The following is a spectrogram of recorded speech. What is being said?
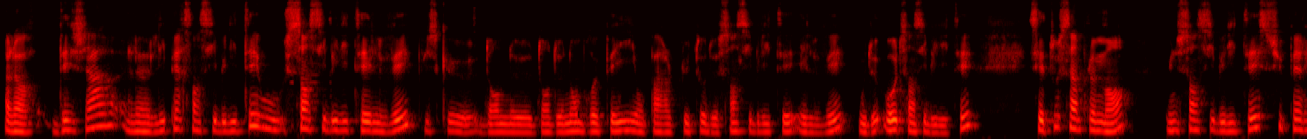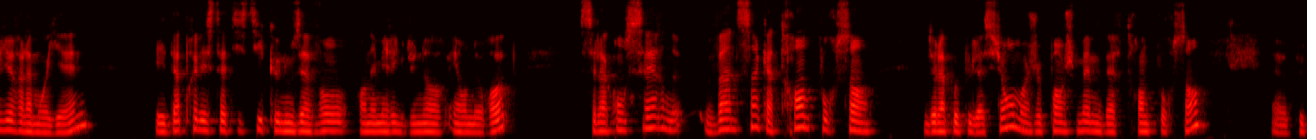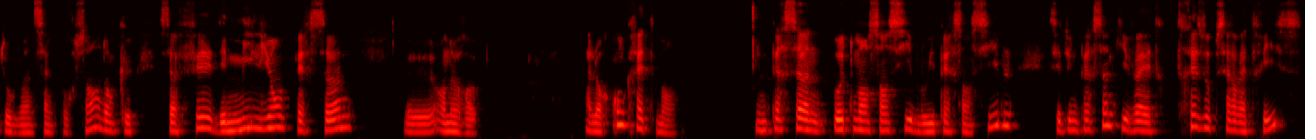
Alors déjà, l'hypersensibilité ou sensibilité élevée, puisque dans de, nombreux pays on parle plutôt de sensibilité élevée ou de haute sensibilité, c'est tout simplement une sensibilité supérieure à la moyenne. Et d'après les statistiques que nous avons en Amérique du Nord et en Europe, cela concerne 25 à 30% de la population. Moi, je penche même vers 30% euh, plutôt que 25% Donc, ça fait des millions de personnes euh, en Europe. Alors concrètement, une personne hautement sensible ou hypersensible, c'est une personne qui va être très observatrice,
